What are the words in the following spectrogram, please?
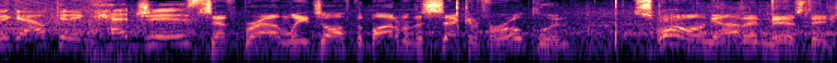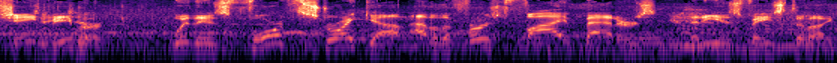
He got him. Big out getting Hedges. Seth Brown leads off the bottom of the second for Oakland. Swung out and missed. And Shane Bieber with his fourth strikeout out of the first five batters that he has faced tonight.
